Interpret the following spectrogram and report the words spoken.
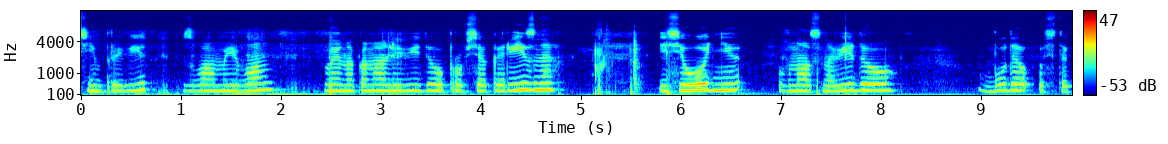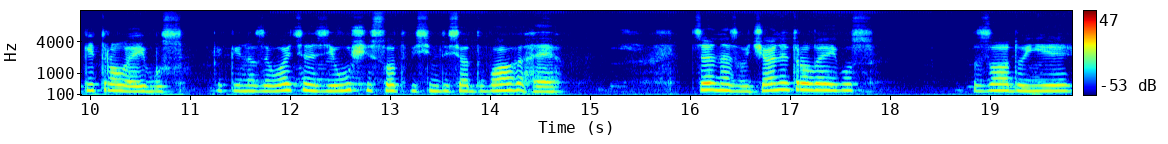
Всім привіт! З вами Іван. Ви на каналі відео про всяке різне. І сьогодні в нас на відео буде ось такий тролейбус, який називається ZIU 682G. Це незвичайний тролейбус. Ззаду є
